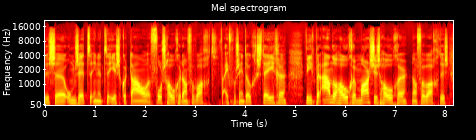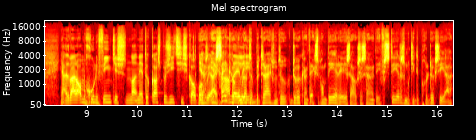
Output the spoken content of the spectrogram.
Dus uh, omzet in het eerste kwartaal fors hoger dan verwacht. 5% ook gestegen. Winst per aandeel hoger. Marges hoger dan verwacht. Dus ja, het waren allemaal groene vinkjes. Netto kasposities. Kopen ja, ook weer ja, eigen zeker, omdat het bedrijf natuurlijk druk aan het expanderen is ook. Ze zijn aan het investeren. Ze moeten die productie ja,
